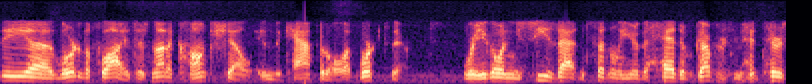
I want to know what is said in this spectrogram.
the uh, Lord of the Flies. There's not a conch shell in the Capitol. I've worked there, where you go and you seize that, and suddenly you're the head of government. There's,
